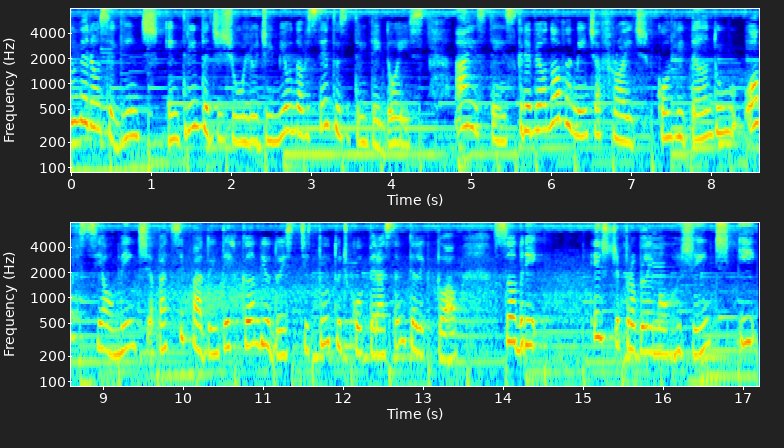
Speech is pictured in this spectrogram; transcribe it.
No verão seguinte, em 30 de julho de 1932, Einstein escreveu novamente a Freud, convidando-o oficialmente a participar do intercâmbio do Instituto de Cooperação Intelectual sobre este problema urgente e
